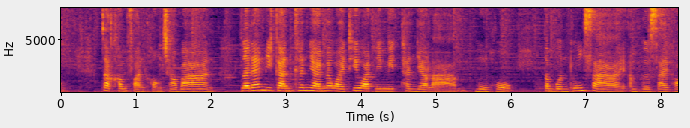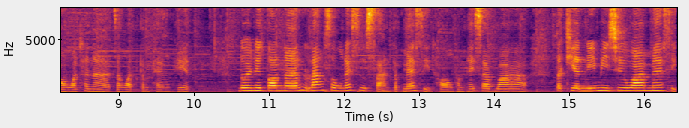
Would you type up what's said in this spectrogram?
ง จากคำฝันของชาวบ้าน และได้มีการเคลื่อนย้ายมาไว้ที่วัดนิมิตธัญญาราม หมู่ 6ตำบลทุ่งทรายอำเภอทรายทองวัฒนา จังหวัดกำแพงเพชร โดยในตอนนั้นร่างทรงได้สื่อสารกับแม่สีทองทำให้ทราบว่า ตะเคียนนี้มีชื่อว่าแม่สี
